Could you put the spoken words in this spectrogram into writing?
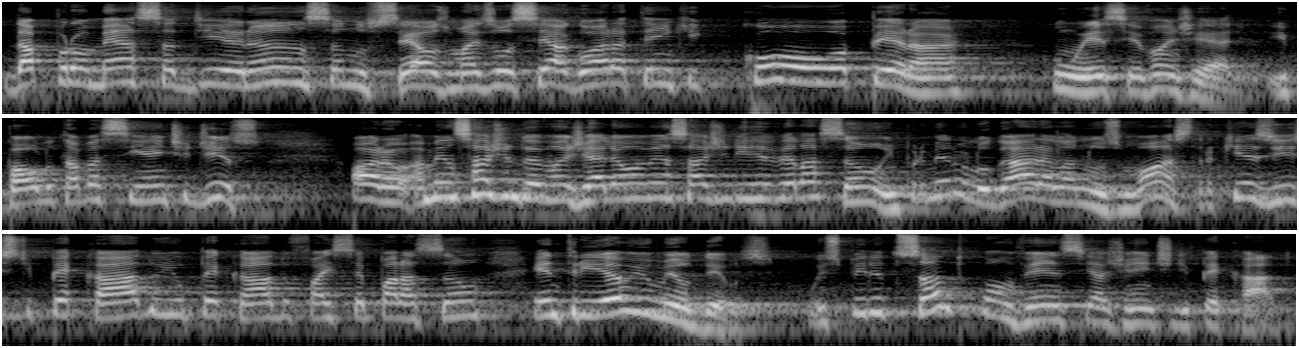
da promessa de herança nos céus, mas você agora tem que cooperar com esse Evangelho. E Paulo estava ciente disso. Ora, a mensagem do Evangelho é uma mensagem de revelação. Em primeiro lugar, ela nos mostra que existe pecado e o pecado faz separação entre eu e o meu Deus. O Espírito Santo convence a gente de pecado.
